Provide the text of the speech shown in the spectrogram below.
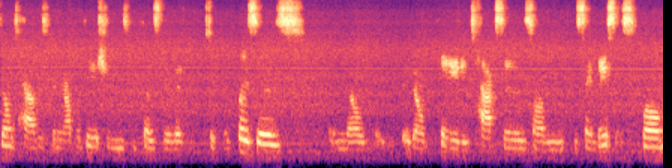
don't have as many obligations because they live in particular places, and, you know, they don't pay any taxes on the same basis. Well,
